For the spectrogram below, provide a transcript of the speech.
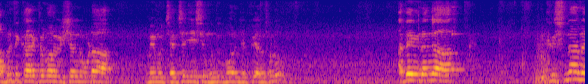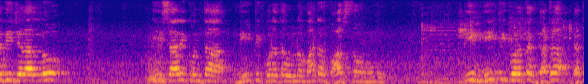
అభివృద్ధి కార్యక్రమాల విషయంలో కూడా మేము చర్చ చేసి ముందుకు పోవాలని చెప్పి అనుకున్నాం. అదేవిధంగా కృష్ణా నదీ జలాల్లో ఈసారి కొంత నీటి కొరత ఉన్న మాట వాస్తవము. ఈ నీటి కొరత గత గత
